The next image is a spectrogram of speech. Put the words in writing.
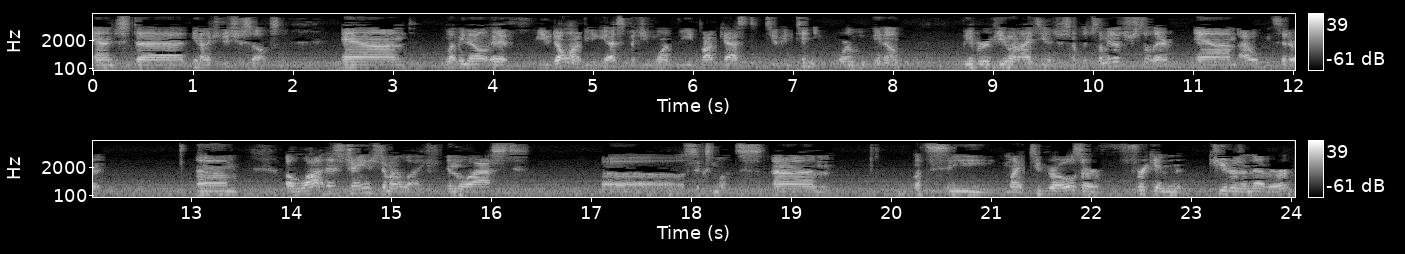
and just uh, you know introduce yourselves, and let me know if you don't want to be a guest, but you want the podcast to continue, or you know leave a review on iTunes or something. Just let me know that you're still there, and I will consider it. Um, a lot has changed in my life in the last uh, six months. Um, let's see, my two girls are freaking cuter than ever.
